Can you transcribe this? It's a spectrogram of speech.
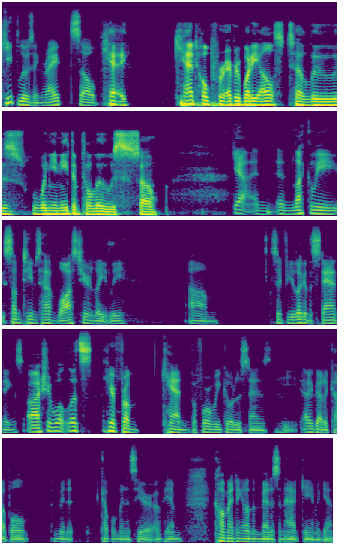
keep losing, right? So Can't, can't hope for everybody else to lose when you need them to lose. So Yeah, and and luckily some teams have lost here lately. Um, so if you look at the standings, oh, actually, well, let's hear from Ken before we go to the standings. He, I've got a couple a minute, couple minutes here of him commenting on the Medicine Hat game again.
